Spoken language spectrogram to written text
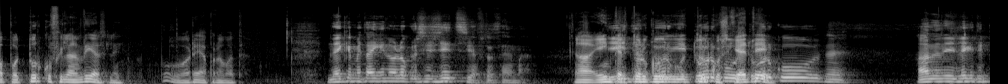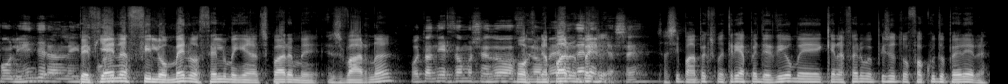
από Τούρκου Φιλανδίας λέει. Ω, Ωραία πράγματα. ναι, και μετά έγινε ολόκληρη συζήτηση αυτό το θέμα. Α, Ίντερ Ίντερ, Τούρκου ή Τούρκου σκέτη. Τούρκου, ναι. Αν δεν λέγεται η πόλη Ίντερ, αν λέγεται. η Παιδιά, πόλη- ένα φιλωμένο θέλουμε για να τις πάρουμε σβάρνα. Όταν ήρθε όμως εδώ Όχι, να φιλομένα, πάρουμε. δεν έπιασε. Σας είπα να παίξουμε 3-5-2 με... και να φέρουμε πίσω το Φακούντο Περέρα.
